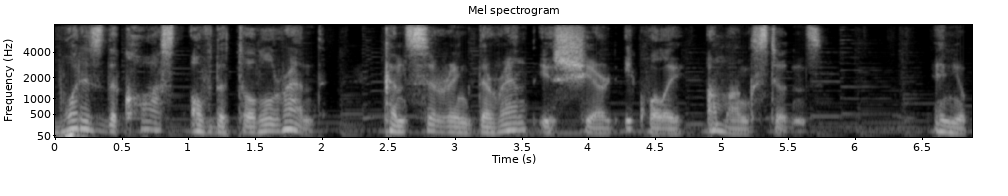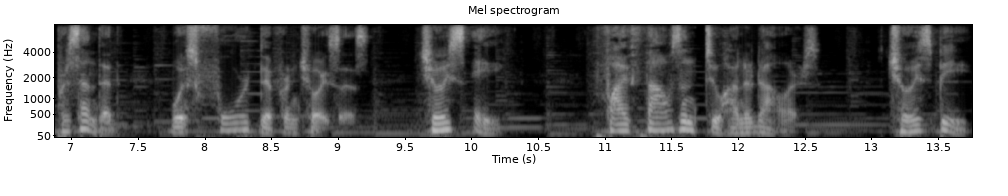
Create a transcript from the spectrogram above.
What is the cost of the total rent, considering the rent is shared equally among students? And you're presented with four different choices. Choice A, $5,200. Choice B,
